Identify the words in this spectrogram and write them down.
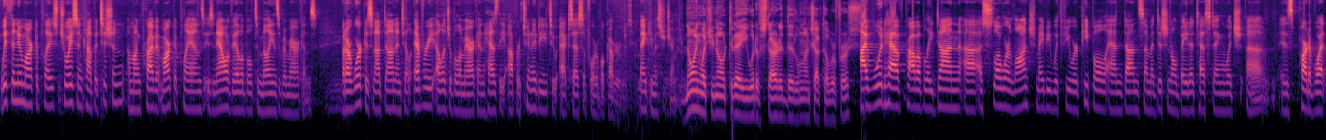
With the new marketplace, choice and competition among private market plans is now available to millions of Americans. But our work is not done until every eligible American has the opportunity to access affordable coverage. Thank you, Mr. Chairman. Knowing what you know today, you would have started the launch October 1st? I would have probably done uh, a slower launch, maybe with fewer people, and done some additional beta testing, which uh, is part of what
